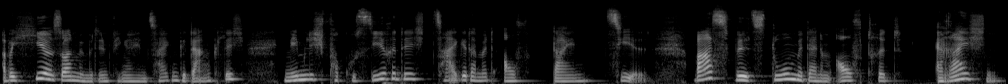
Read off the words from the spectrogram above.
Aber hier sollen wir mit dem Finger hin zeigen, gedanklich. Nämlich fokussiere dich, zeige damit auf dein Ziel. Was willst du mit deinem Auftritt erreichen?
